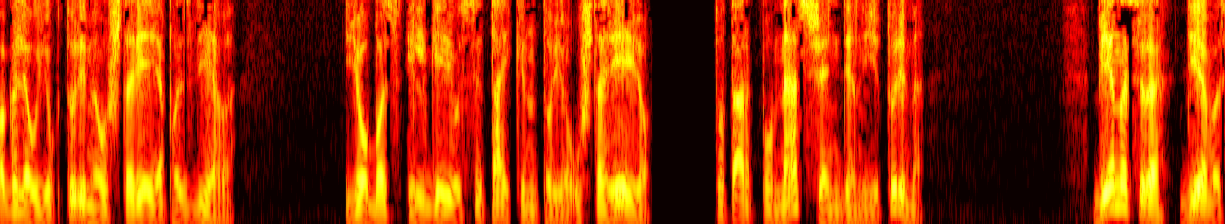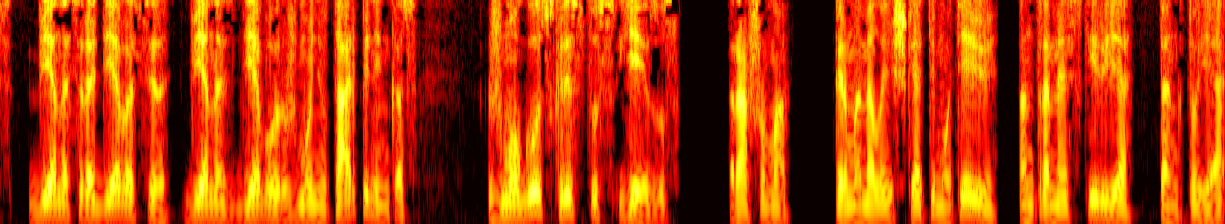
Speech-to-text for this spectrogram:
Pagaliau juk turime užtarėję pas Dievą. Jobas ilgėjosi taikintojo užtarėjo, tuo tarpu mes šiandien jį turime. Vienas yra Dievas, vienas yra Dievas ir vienas Dievo ir žmonių tarpininkas - žmogus Kristus Jėzus, rašoma pirmame laiške Timotėjui, antrame skyriuje, penktoje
